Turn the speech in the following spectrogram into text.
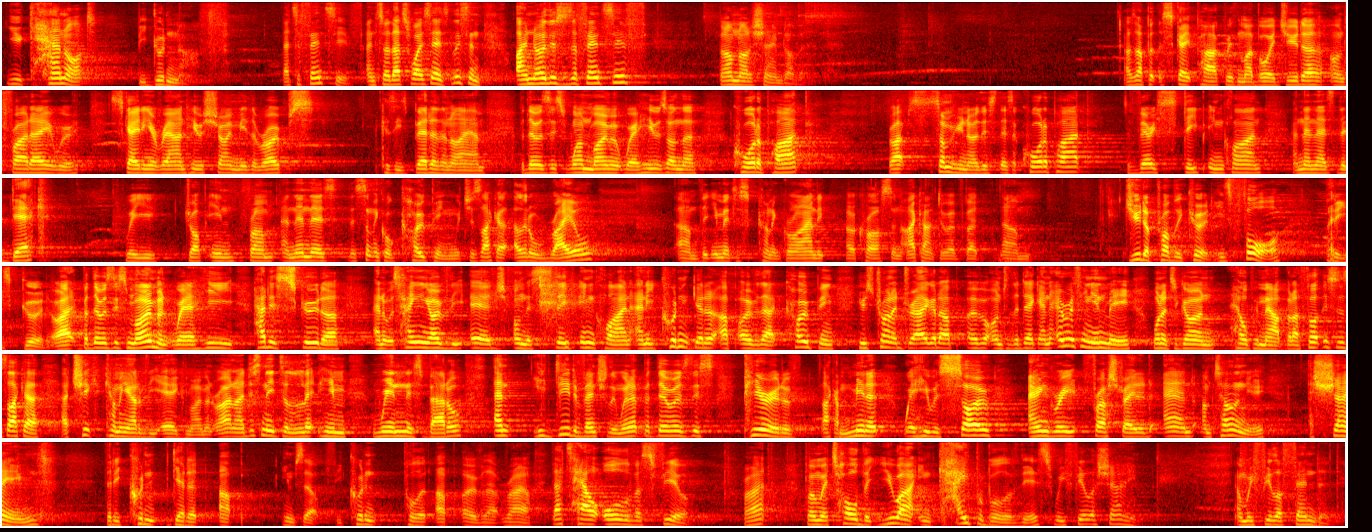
You cannot be good enough. That's offensive. And so that's why he says, listen, I know this is offensive, but I'm not ashamed of it. I was up at the skate park with my boy Judah on Friday. We were skating around. He was showing me the ropes because he's better than I am. But there was this one moment where he was on the quarter pipe Right? Some of you know this. There's a quarter pipe, it's a very steep incline, and then there's the deck where you drop in from, and then there's, there's something called coping, which is like a, a little rail um, that you're meant to kind of grind across, and I can't do it, but um, Judah probably could. He's four, but he's good, all right? But there was this moment where he had his scooter and it was hanging over the edge on this steep incline, and he couldn't get it up over that coping. He was trying to drag it up over onto the deck, and everything in me wanted to go and help him out. But I thought this is like a, a chick coming out of the egg moment, right? And I just need to let him win this battle. And he did eventually win it, but there was this period of like a minute where he was so angry, frustrated, and I'm telling you, ashamed that he couldn't get it up himself. He couldn't pull it up over that rail. That's how all of us feel, right? When we're told that you are incapable of this, we feel ashamed and we feel offended.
